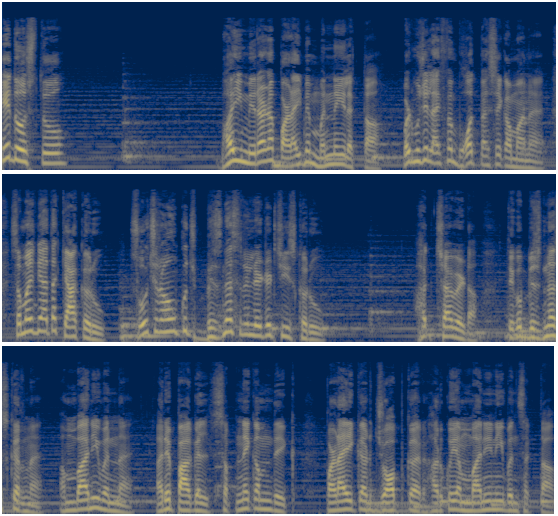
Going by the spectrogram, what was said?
हे दोस्तों, भाई मेरा ना पढ़ाई में मन नहीं लगता बट मुझे लाइफ में बहुत पैसे कमाना है। समझ नहीं आता क्या करूँ? सोच रहा हूँ कुछ बिज़नेस रिलेटेड चीज़ करूँ। अच्छा बेटा देखो बिज़नेस करना है, अंबानी बनना है। अरे पागल, सपने कम देख, पढ़ाई कर जॉब कर, हर कोई अंबानी नहीं बन सकता।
